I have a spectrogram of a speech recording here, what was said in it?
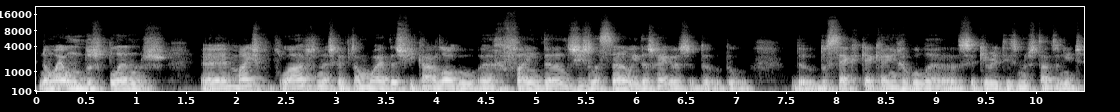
não é um dos planos uh, mais populares nas criptomoedas ficar logo refém da legislação e das regras do, do do, do, SEC, que é quem regula securities nos Estados Unidos.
